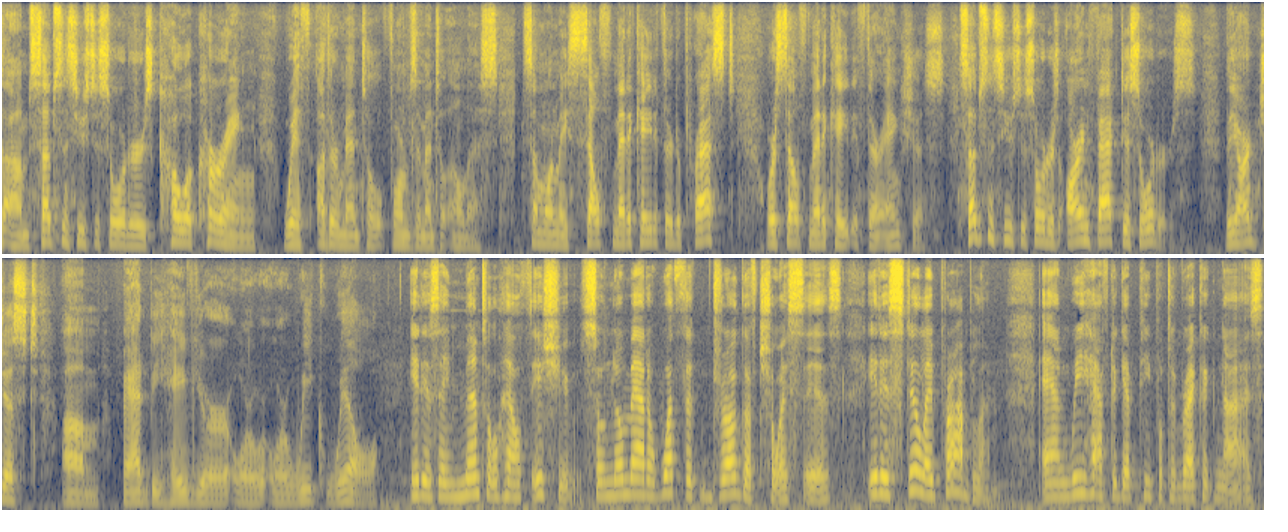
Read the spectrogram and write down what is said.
um, substance use disorders co-occurring with other mental forms of mental illness. Someone may self-medicate if they're depressed or self-medicate if they're anxious. Substance use disorders are in fact disorders. They aren't just um, bad behavior or, or weak will. It is a mental health issue. So no matter what the drug of choice is, it is still a problem. And we have to get people to recognize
